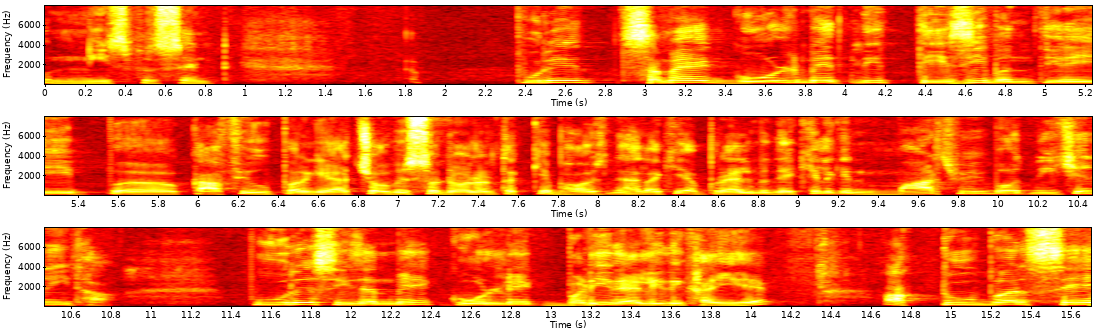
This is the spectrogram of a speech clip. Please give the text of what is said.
उन्नीस परसेंट पूरे समय गोल्ड में इतनी तेज़ी बनती रही काफ़ी ऊपर गया। 2400 डॉलर तक के भाव इसने हालाँकि अप्रैल में देखे, लेकिन मार्च में भी बहुत नीचे नहीं था। पूरे सीज़न में गोल्ड ने एक बड़ी रैली दिखाई है। अक्टूबर से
